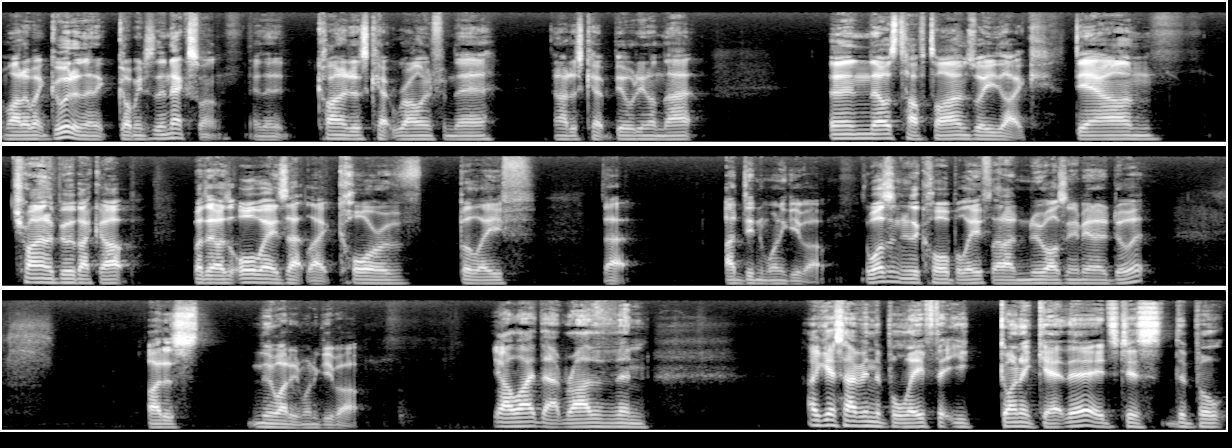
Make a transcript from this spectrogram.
I might have went good and then it got me to the next one, and then it kind of just kept rolling from there, and I just kept building on that. And there was tough times where you like down, trying to build back up, but there was always that like core of belief that I didn't want to give up. It wasn't the core belief that I knew I was going to be able to do it. I just knew I didn't want to give up. Yeah, I like that. Rather than, I guess, having the belief that you're going to get there. It's just the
